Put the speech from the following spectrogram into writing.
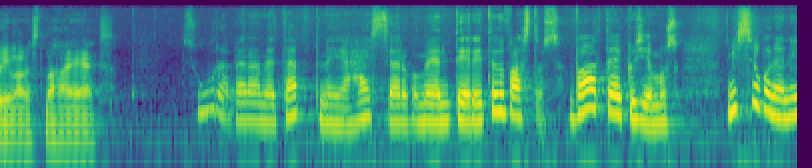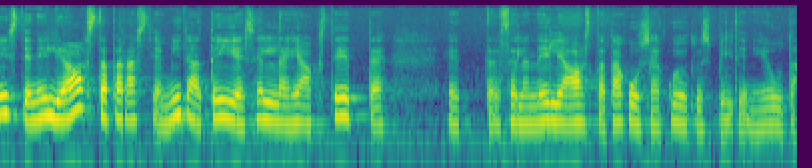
võimalust maha ei jääks suurepärane, täpne ja hästi argumenteeritud vastus. vaataja küsimus, missugune on Eesti nelja aasta pärast ja mida teie selle heaks teete, et selle nelja aasta taguse kujutluspildini jõuda?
